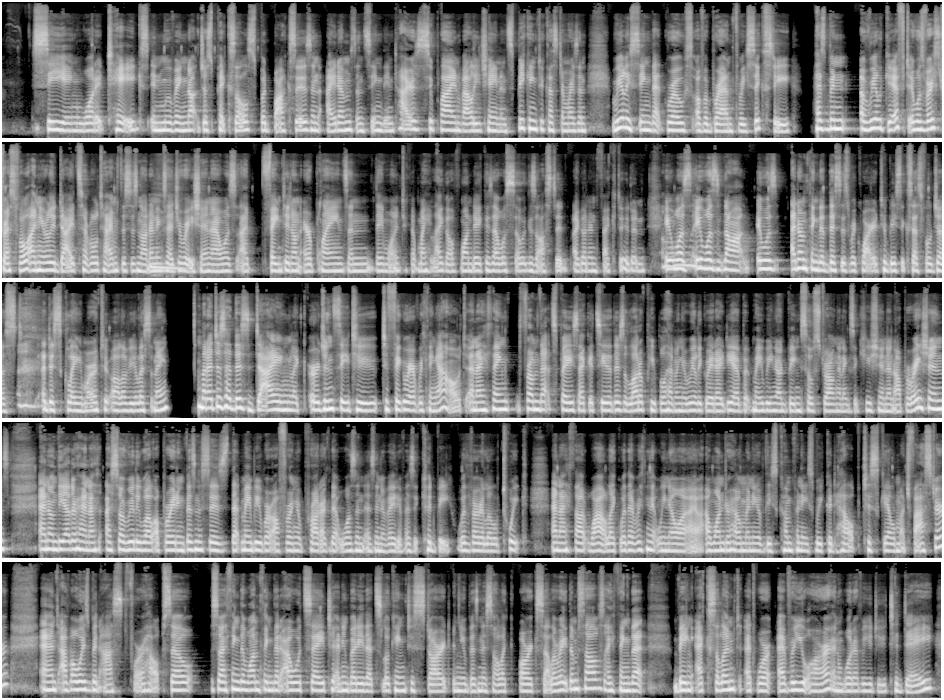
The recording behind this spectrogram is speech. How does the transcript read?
seeing what it takes in moving not just pixels, but boxes and items and seeing the entire supply and value chain and speaking to customers and really seeing that growth of a brand 360 has been a real gift. It was very stressful. I nearly died several times. This is not an mm-hmm. exaggeration. I was I fainted on airplanes and they wanted to cut my leg off one day because I was so exhausted. I got infected and oh it was it was not it was I don't think that this is required to be successful just a disclaimer to all of you listening but I just had this dying like urgency to to figure everything out. And I think from that space, I could see that there's a lot of people having a really great idea, but maybe not being so strong in execution and operations. And on the other hand, I, I saw really well operating businesses that maybe were offering a product that wasn't as innovative as it could be with very little tweak. And I thought, wow, like with everything that we know, I, I wonder how many of these companies we could help to scale much faster. And I've always been asked for help. So so I think the one thing that I would say to anybody that's looking to start a new business or like or accelerate themselves, I think that being excellent at wherever you are and whatever you do today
